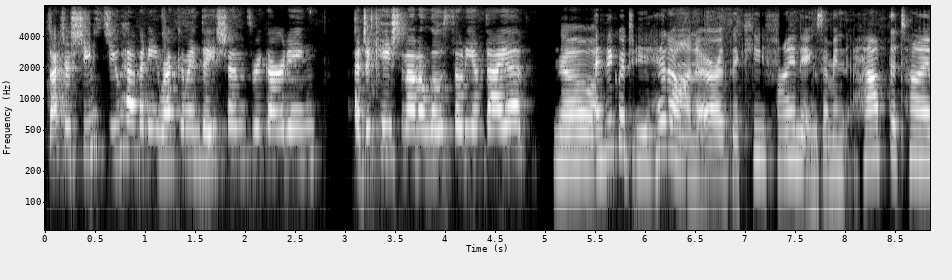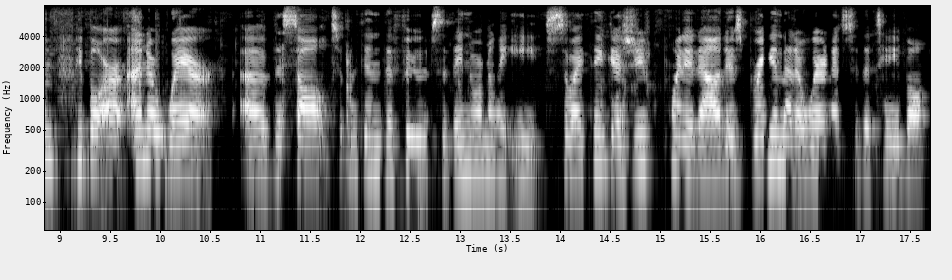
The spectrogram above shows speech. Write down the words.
Dr. Hsich, do you have any recommendations regarding education on a low sodium diet? No, I think what you hit on are the key findings. I mean, half the time people are unaware of the salt within the foods that they normally eat. So I think, as you pointed out, is bringing that awareness to the table.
